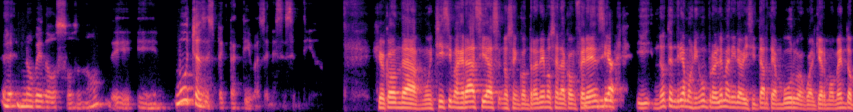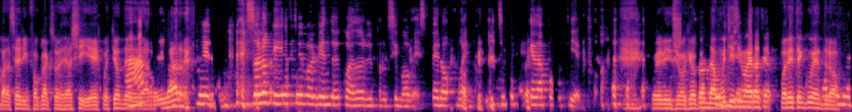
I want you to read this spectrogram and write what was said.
eh, novedosos, ¿no? Eh, muchas expectativas en ese sentido. Gioconda, muchísimas gracias. Nos encontraremos en la conferencia y no tendríamos ningún problema en ir a visitarte a Hamburgo en cualquier momento para hacer el Infoclaxo desde allí. Es cuestión de, ah, arreglar. Solo que ya estoy volviendo a Ecuador el próximo mes, pero bueno, así que me queda poco tiempo. Buenísimo, Gioconda. muchísimas gracias por este encuentro. Gracias,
